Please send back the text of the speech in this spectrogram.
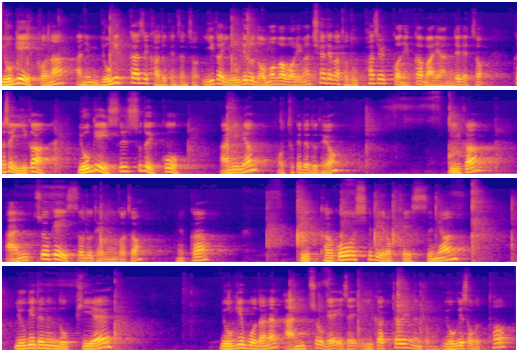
여기에 있거나 아니면 여기까지 가도 괜찮죠. 2가 여기로 넘어가 버리면 최대가 더 높아질 거니까 말이 안 되겠죠. 그래서 2가 여기에 있을 수도 있고 아니면 어떻게 돼도 돼요? 2가 안쪽에 있어도 되는 거죠. 그러니까 6하고 10이 이렇게 있으면 6이 되는 높이에 여기보다는 안쪽에 이제 2가 껴있는 경우 여기서부터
